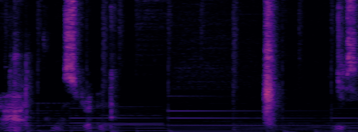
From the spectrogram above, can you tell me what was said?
God, I'm gonna strip it. Jeez.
